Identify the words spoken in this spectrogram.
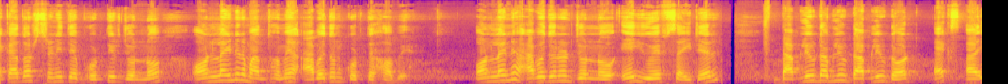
একাদশ শ্রেণীতে ভর্তির জন্য অনলাইনের মাধ্যমে আবেদন করতে হবে। অনলাইনে আবেদনের জন্য এই ওয়েবসাইটের W W W dot X I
